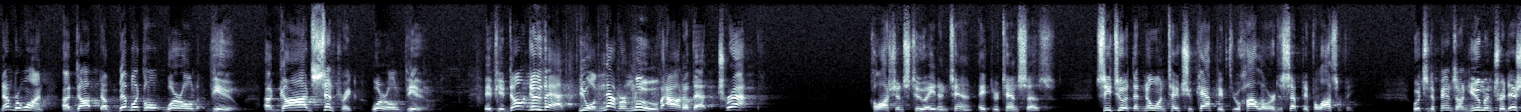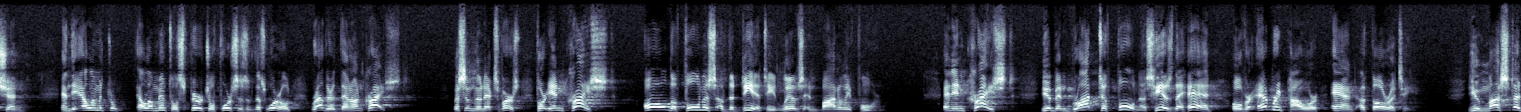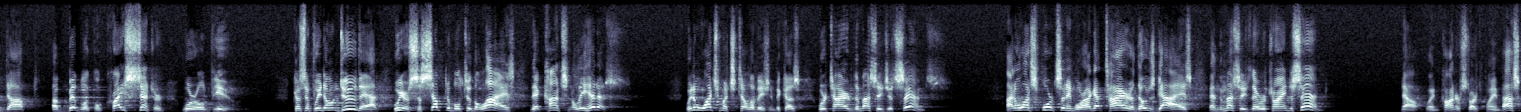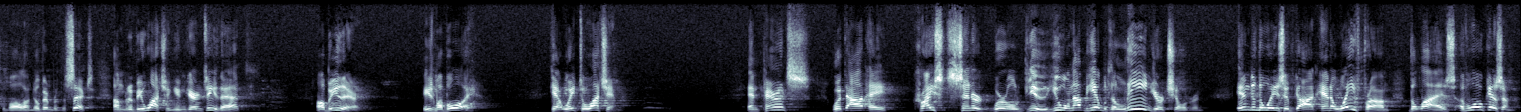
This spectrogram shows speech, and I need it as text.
Number one, adopt a biblical worldview, a God centric worldview. If you don't do that, you will never move out of that trap. Colossians 2 8 and 10, 8 through 10 says, See to it that no one takes you captive through hollow or deceptive philosophy, which depends on human tradition and the elemental, elemental spiritual forces of this world rather than on Christ. Listen to the next verse. For in Christ, all the fullness of the deity lives in bodily form. And in Christ, you have been brought to fullness. He is the head over every power and authority. You must adopt a biblical, Christ centered worldview. Because if we don't do that, we are susceptible to the lies that constantly hit us. We don't watch much television because we're tired of the message it sends. I don't watch sports anymore. I got tired of those guys and the message they were trying to send. Now, when Connor starts playing basketball on November the 6th, I'm going to be watching. You can guarantee that. I'll be there. He's my boy. Can't wait to watch him. And parents, without a Christ centered worldview, you will not be able to lead your children into the ways of God and away from the lies of wokeism.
